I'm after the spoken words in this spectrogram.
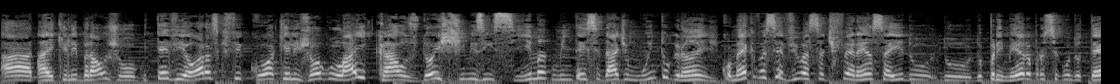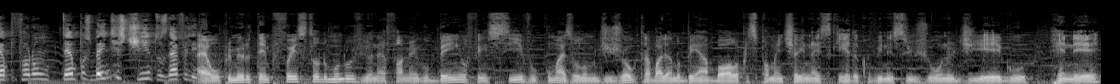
a, a, equilibrar o jogo. E teve horas que ficou aquele jogo lá e cá, os dois times em cima, uma intensidade muito grande. Como é que você viu essa diferença aí do, do, do primeiro para o segundo tempo? Foram tempos bem distintos, né, Felipe? É, o primeiro tempo foi isso que todo mundo viu, né? Flamengo bem ofensivo, com mais volume de jogo, trabalhando bem a bola, principalmente ali na esquerda com o Vinícius Júnior, Diego, René,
